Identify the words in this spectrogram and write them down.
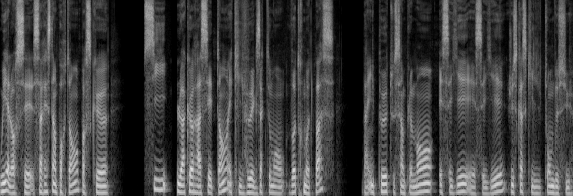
Oui, alors ça reste important parce que si le hacker a assez de temps et qu'il veut exactement votre mot de passe, ben, il peut tout simplement essayer et essayer jusqu'à ce qu'il tombe dessus.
